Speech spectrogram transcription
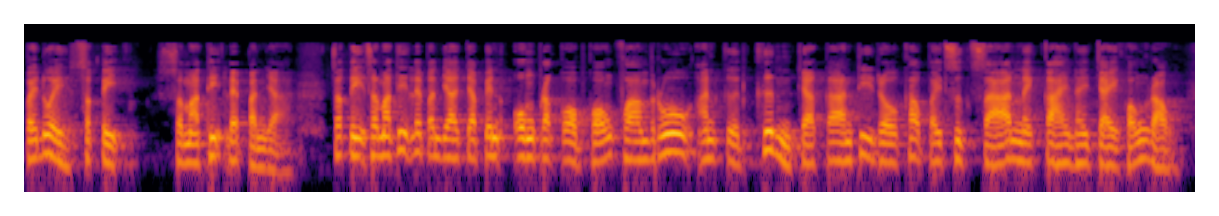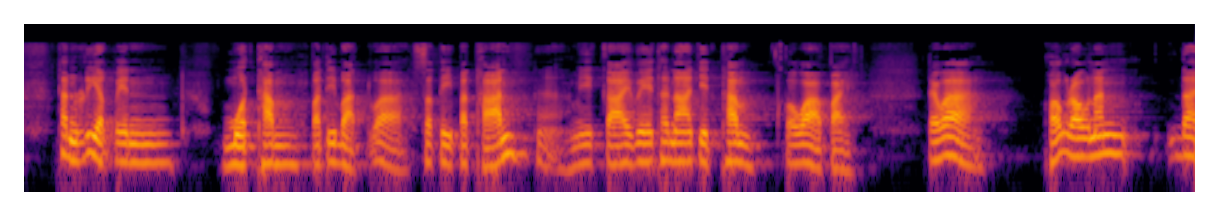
ไปด้วยสติ สมาธิและปัญญา สติสมาธิและปัญญาจะเป็นองค์ประกอบของความรู้อันเกิดขึ้นจากการที่เราเข้าไปศึกษาในกายในใจของเรา ท่านเรียกเป็นหมวดธรรมปฏิบัติว่าสติปัฏฐาน มีกายเวทนาจิตธรรมก็ว่าไป แต่ว่าของเรานั้นได้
